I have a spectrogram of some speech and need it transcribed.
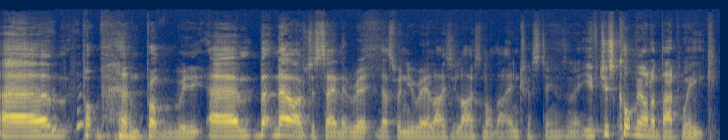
um, um, probably. Um, but no, I was just saying that re- that's when you realise your life's not that interesting, isn't it? You've just caught me on a bad week.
